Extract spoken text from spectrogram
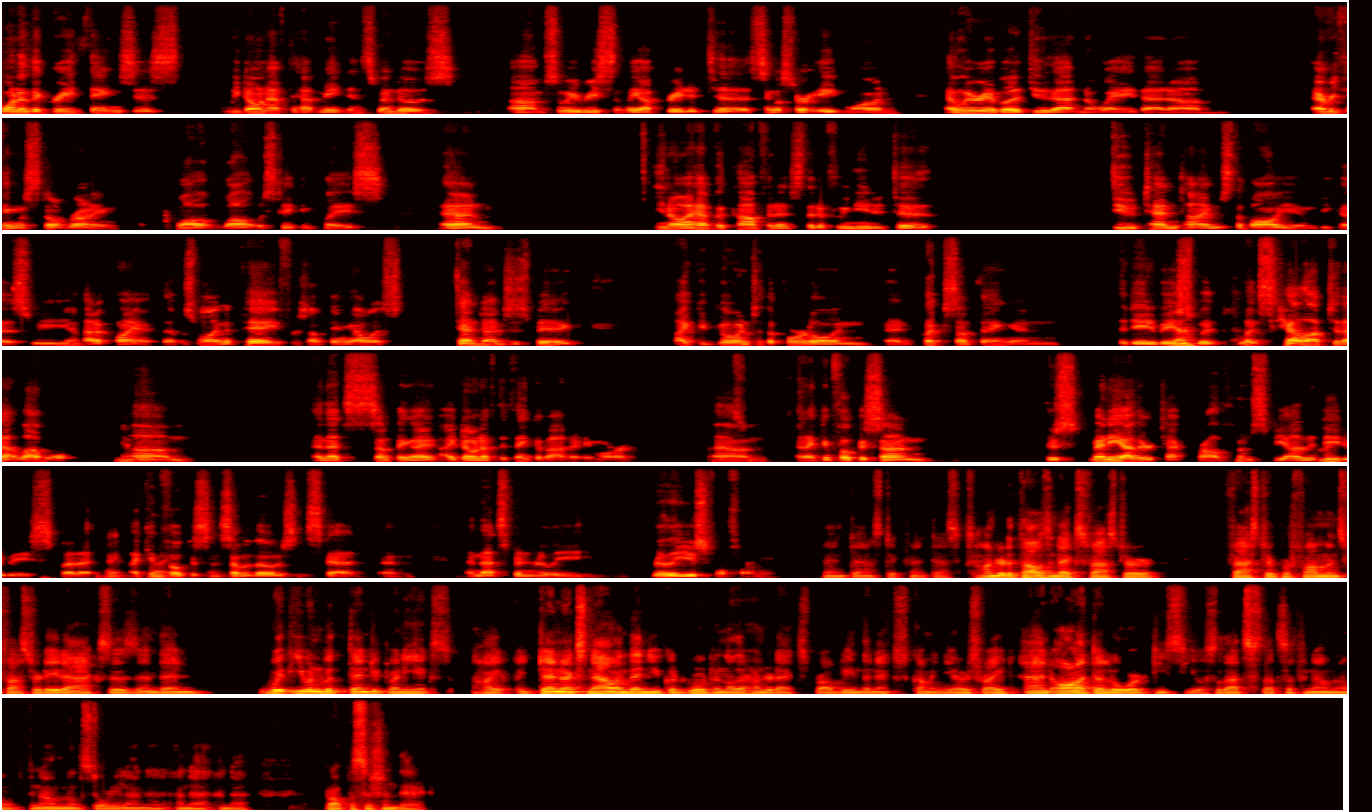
one of the great things is we don't have to have maintenance windows. Um, so we recently upgraded to SingleStore 8.1, and we were able to do that in a way that um, everything was still running while while it was taking place. And you know, I have the confidence that if we needed to do 10 times the volume because we yeah. had a client that was willing to pay for something that was 10 times as big, I could go into the portal and and click something and the database yeah. would would scale up to that level. Yeah. Um, and that's something I, I don't have to think about anymore. Um, and I can focus on there's many other tech problems beyond the right. database, but I, right. I can right. focus on some of those instead. And and that's been really, really useful for me. Fantastic, fantastic. 100,000x faster, faster performance, faster data access, and then with even with 10 to 20x high 10x now and then you could grow to another 100x probably in the next coming years right? And all at a lower tco so that's that's a phenomenal phenomenal storyline and a, and a proposition there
